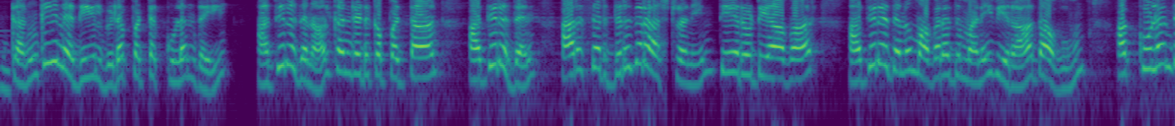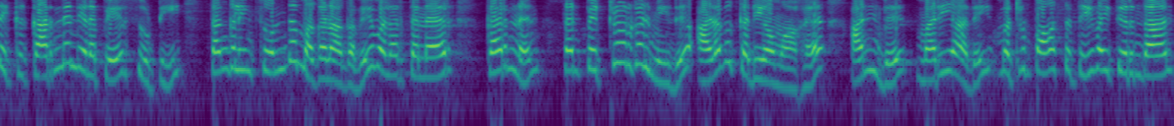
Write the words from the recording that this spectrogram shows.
கங்கை நதியில் விடப்பட்ட குழந்தை அதிரதனால் கண்டெடுக்கப்பட்டான். அதிரதன் அரசர் திருதராஷ்டிரனின் தேரோட்டி ஆவார். அதிரதனும் அவரது மனைவி ராதாவும் அக்குழந்தைக்கு கர்ணன் என பெயர் சூட்டி தங்களின் சொந்த மகனாகவே வளர்த்தனர். கர்ணன் தன் பெற்றோர்கள் மீது அளவுக்கு அதிகமாக அன்பு மரியாதை மற்றும் பாசத்தை வைத்திருந்தான்.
